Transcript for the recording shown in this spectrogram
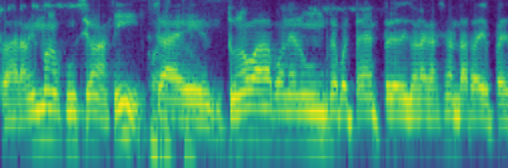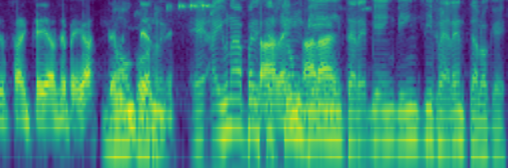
Pues ahora mismo no funciona así. O sea, eh, tú no vas a poner un reportaje en periódico, una canción en la radio y pensar que ya se pegaste, ¿me No, entiendes? Eh, hay una percepción Ahora- bien, inter- bien, bien diferente a lo que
